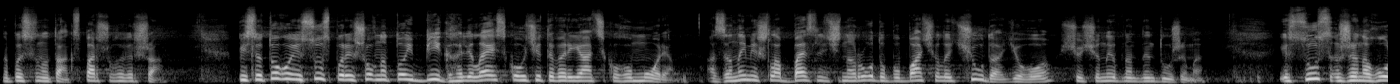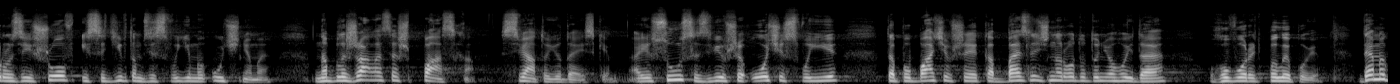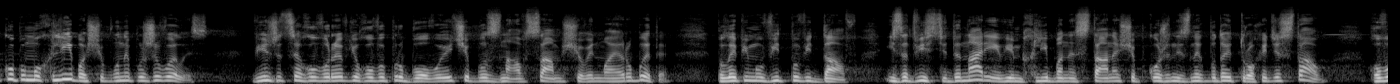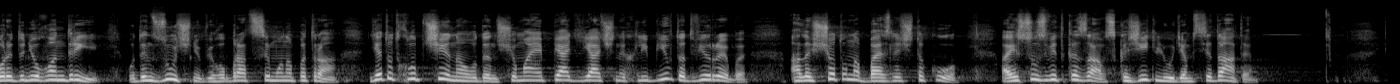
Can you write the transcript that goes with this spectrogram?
Написано так, з першого вірша. Після того Ісус перейшов на той бік Галілейського чи Тиверіатського моря, а за ним йшла безліч народу, бо бачили чуда Його, що чинив над недужими. Ісус же на гору зійшов і сидів там зі своїми учнями. Наближалася ж Пасха, свято юдейське. А Ісус, звівши очі свої та побачивши, яка безліч народу до нього йде, говорить Пилипові: де ми купимо хліба, щоб вони поживились? Він же це говорив його випробовуючи, бо знав сам, що він має робити. Пилип йому відповідь дав: і за 200 динаріїв їм хліба не стане, щоб кожен із них бодай трохи дістав. Говорить до нього Андрій, один з учнів, його брат Симона Петра. Є тут хлопчина один, що має п'ять ячних хлібів та дві риби. Але що то на безліч таку? А Ісус відказав: скажіть людям сідати.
